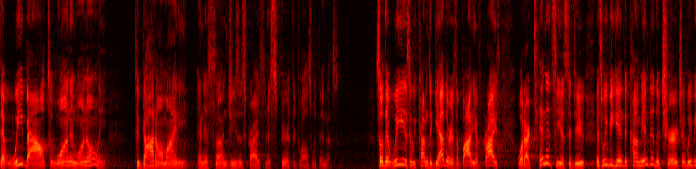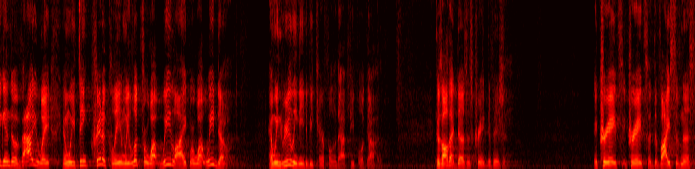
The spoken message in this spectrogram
that we bow to one and one only, to God Almighty and His Son, Jesus Christ, and His Spirit that dwells within us. So that we, as we come together as a body of Christ, what our tendency is to do is we begin to come into the church and we begin to evaluate and we think critically and we look for what we like or what we don't. And we really need to be careful of that, people of God. Because all that does is create division. It creates, it creates a divisiveness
